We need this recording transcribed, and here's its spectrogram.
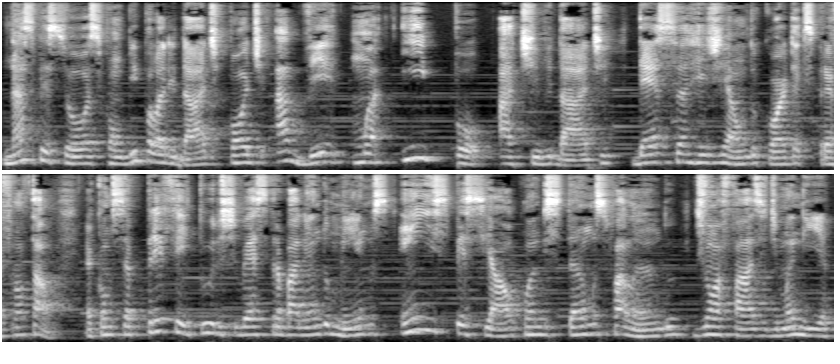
Na nas pessoas com bipolaridade pode haver uma hiper hipoatividade dessa região do córtex pré-frontal. É como se a prefeitura estivesse trabalhando menos, em especial quando estamos falando de uma fase de mania.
